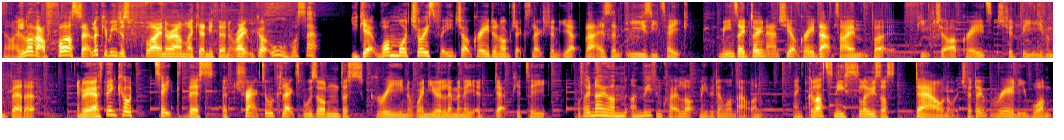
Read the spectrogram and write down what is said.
Now, I love how fast that... Look at me just flying around like anything. Right, we got... Ooh, what's that? You get one more choice for each upgrade and object selection. Yep, that is an easy take. means I don't actually upgrade that time, but future upgrades should be even better. Anyway, I think I'll take this. Attract all collectibles on the screen when you eliminate a deputy. Although, no, I'm, I'm moving quite a lot. Maybe I don't want that one. And Gluttony slows us down, which I don't really want.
